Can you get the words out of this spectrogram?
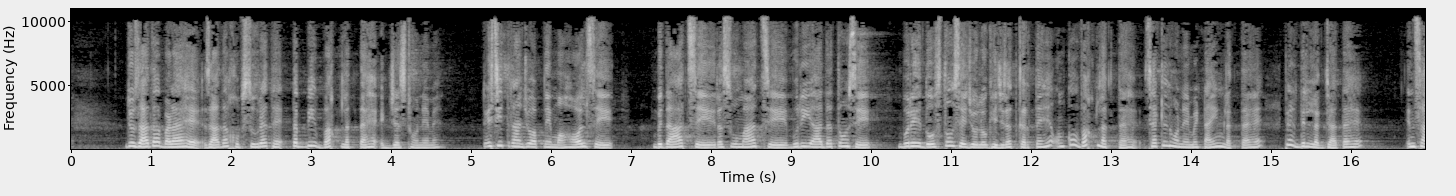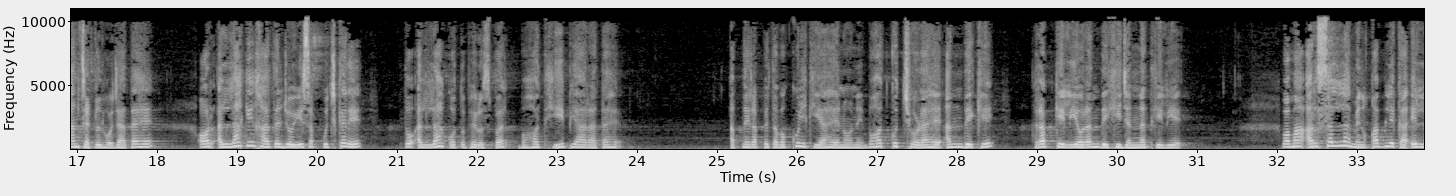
جو زیادہ بڑا ہے زیادہ خوبصورت ہے تب بھی وقت لگتا ہے ایڈجسٹ ہونے میں تو اسی طرح جو اپنے ماحول سے بدعات سے رسومات سے بری عادتوں سے برے دوستوں سے جو لوگ ہجرت کرتے ہیں ان کو وقت لگتا ہے سیٹل ہونے میں ٹائم لگتا ہے پھر دل لگ جاتا ہے انسان سیٹل ہو جاتا ہے اور اللہ کی خاطر جو یہ سب کچھ کرے تو اللہ کو تو پھر اس پر بہت ہی پیار آتا ہے اپنے رب پہ توکل کیا ہے انہوں نے بہت کچھ چھوڑا ہے ان دیکھے رب کے لیے اور ان دیکھی جنت کے لیے وما من ان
